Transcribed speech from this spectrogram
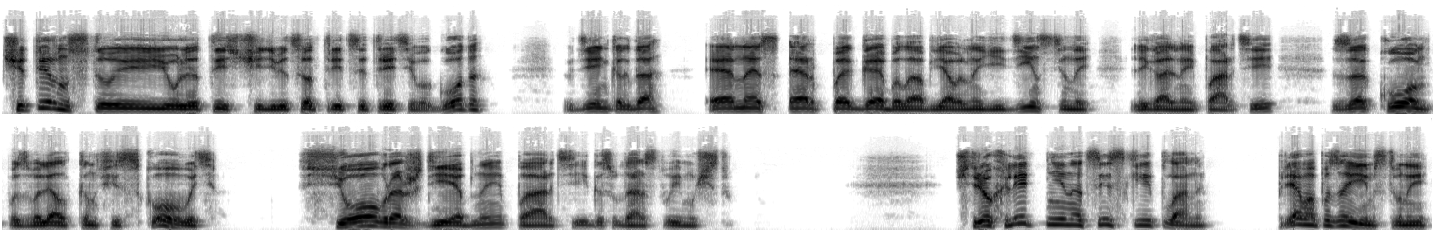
14 июля 1933 года, в день, когда НСРПГ была объявлена единственной легальной партией, закон позволял конфисковывать все враждебное партии государства имущество. Четырехлетние нацистские планы, прямо позаимствованные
